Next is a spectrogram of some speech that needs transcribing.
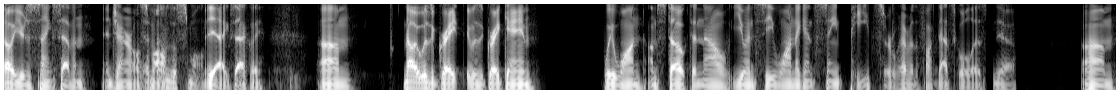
Oh, you're just saying seven in general, Yeah, small. Seven's a small. Yeah, exactly. Um, no, it was a great, it was a great game. We won. I'm stoked, and now UNC won against St. Pete's or whatever the fuck that school is. Yeah. Um,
